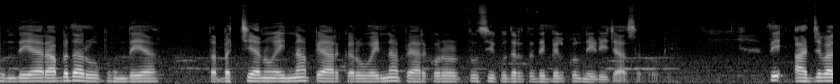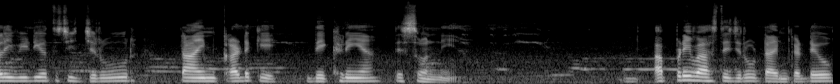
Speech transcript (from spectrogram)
ਹੁੰਦੇ ਆ, ਰੱਬ ਦਾ ਰੂਪ ਹੁੰਦੇ ਆ, ਤਾਂ ਬੱਚਿਆਂ ਨੂੰ ਇੰਨਾ ਪਿਆਰ ਕਰੋ, ਇੰਨਾ ਪਿਆਰ ਕਰੋ, ਤੁਸੀਂ ਕੁਦਰਤ ਦੇ ਬਿਲਕੁਲ ਨੇੜੇ ਜਾ ਸਕੋਗੇ। ਤੇ ਅੱਜ ਵਾਲੀ ਵੀਡੀਓ ਤੁਸੀਂ ਜ਼ਰੂਰ ਟਾਈਮ ਕੱਢ ਕੇ ਦੇਖਣੀ ਆ ਤੇ ਸੁਣਨੀ ਆ। ਆਪਣੇ ਵਾਸਤੇ ਜ਼ਰੂਰ ਟਾਈਮ ਕੱਢਿਓ,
